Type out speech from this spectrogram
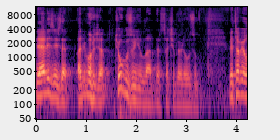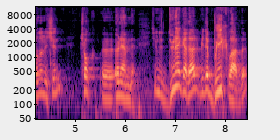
değerli izleyiciler Ali Morca çok uzun yıllardır saçı böyle uzun. Ve tabii onun için çok e, önemli. Şimdi düne kadar bir de bıyık vardı.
